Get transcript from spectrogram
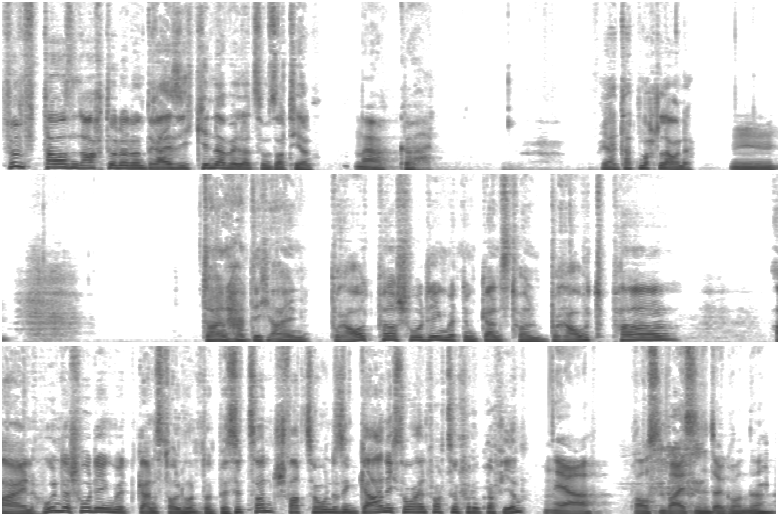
5830 Kinderbilder zum Sortieren. Oh Gott. Ja, das macht Laune. Hm. Dann hatte ich ein Brautpaar-Shooting mit einem ganz tollen Brautpaar. Ein Hundeshooting mit ganz tollen Hunden und Besitzern. Schwarze Hunde sind gar nicht so einfach zu fotografieren. Ja, brauchst einen weißen Hintergrund, ne?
